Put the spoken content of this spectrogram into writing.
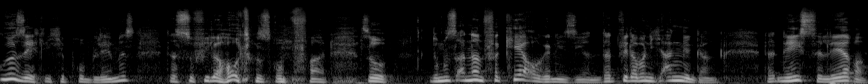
ursächliche Problem ist, dass zu viele Autos rumfahren. So, du musst anderen Verkehr organisieren. Das wird aber nicht angegangen. Das nächste, Lehrer.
